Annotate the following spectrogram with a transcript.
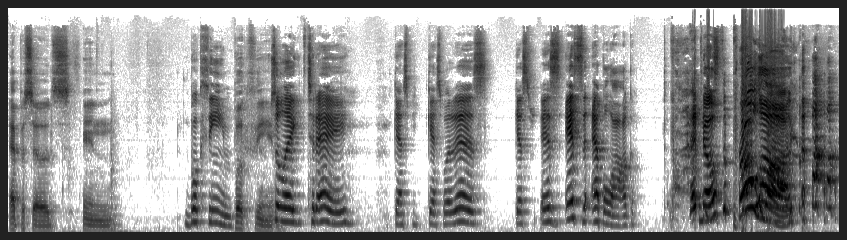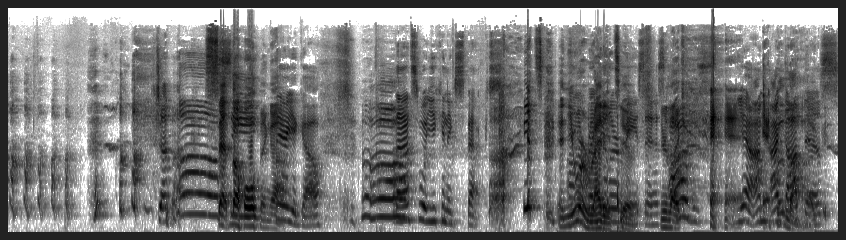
episodes in Book theme. book theme. So like today, guess guess what it is? Guess is it's the epilogue. What? No, It's the prologue. Jenna Oh, set the whole thing up. There you go. Oh. That's what you can expect. It's- and you were ready too. basis. You're like, was- Yeah, I'm, I got this.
